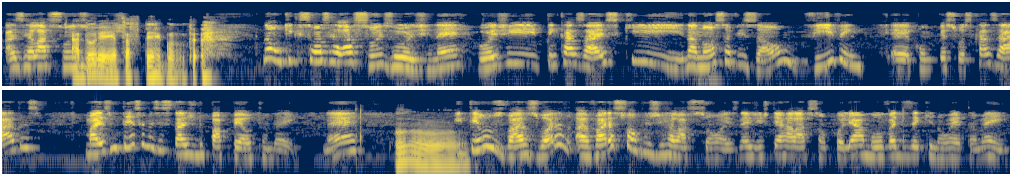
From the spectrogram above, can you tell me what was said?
as relações Adorei hoje. essa pergunta. Não, o que, que são as relações hoje, né? Hoje tem casais que, na nossa visão, vivem é, como pessoas casadas, mas não tem essa necessidade do papel também, né? Uhum. E tem os, as várias, várias formas de relações, né? A gente tem a relação poliamor, vai dizer que não é também?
